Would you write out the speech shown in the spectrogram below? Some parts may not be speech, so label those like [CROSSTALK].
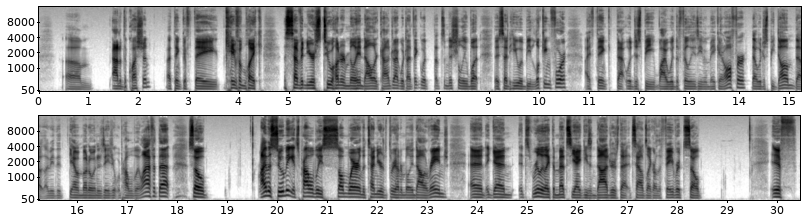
um, out of the question. I think if they [LAUGHS] gave him like a seven years, two hundred million dollar contract, which I think would that's initially what they said he would be looking for. I think that would just be why would the Phillies even make an offer? That would just be dumb. That I mean, the Yamamoto and his agent would probably laugh at that. So I'm assuming it's probably somewhere in the ten years three hundred million dollar range. And again, it's really like the Mets, Yankees, and Dodgers that it sounds like are the favorites. So if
